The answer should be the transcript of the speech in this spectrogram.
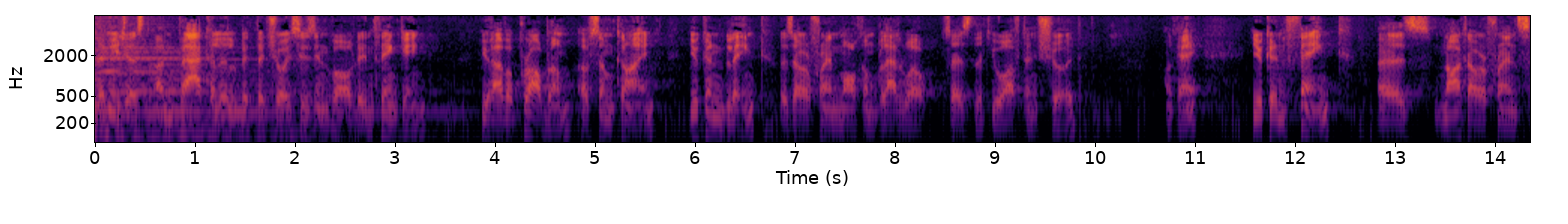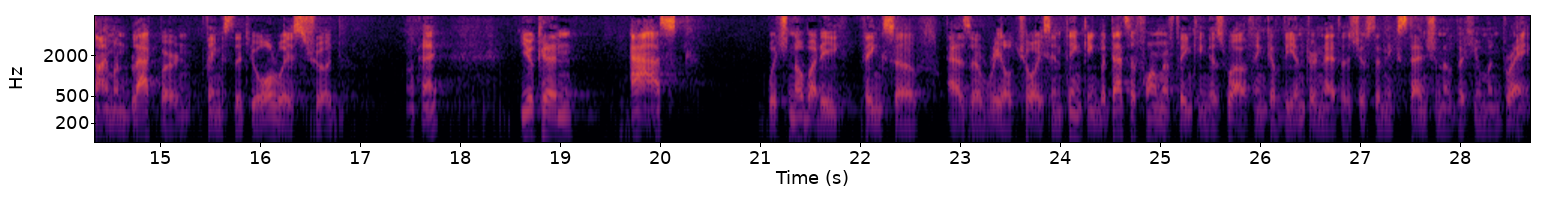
let me just unpack a little bit the choices involved in thinking. You have a problem of some kind. You can blink, as our friend Malcolm Gladwell says that you often should. Okay? You can think, as not our friend Simon Blackburn thinks that you always should. Okay? You can ask, which nobody thinks of as a real choice in thinking, but that's a form of thinking as well. Think of the internet as just an extension of the human brain.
